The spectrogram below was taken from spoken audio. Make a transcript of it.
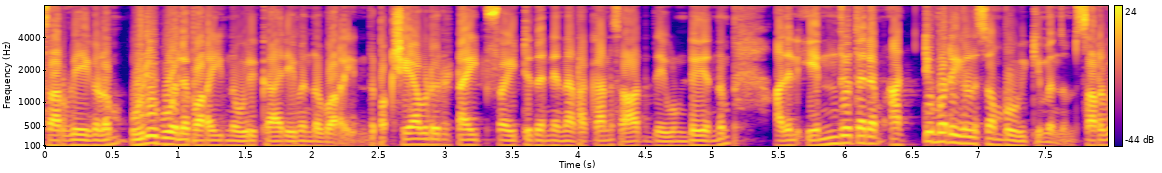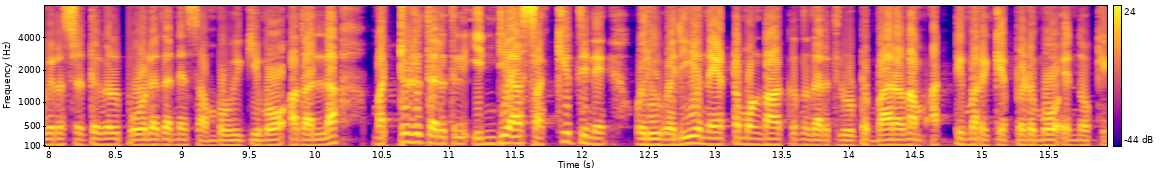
സർവേകളും ഒരുപോലെ പറയുന്ന ഒരു കാര്യമെന്ന് പറയുന്നത്. പക്ഷേ അവിടെ ഒരു ടൈറ്റ് ഫൈറ്റ് തന്നെ നടക്കാൻ സാധ്യതയുണ്ട് എന്നും അതിൽ എന്ത് തരം അട്ടിമറികൾ സംഭവിക്കുമെന്നും സർവേ റിസൾട്ടുകൾ പോലെ തന്നെ സംഭവിക്കുമോ അതല്ല മറ്റൊരു തരത്തിൽ ഇന്ത്യ സഖ്യത്തിന് ഒരു വലിയ നേട്ടമുണ്ടാക്കുന്ന തരത്തിലോട്ട് ഭരണം അട്ടിമറിക്കപ്പെടുമോ എന്നൊക്കെ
